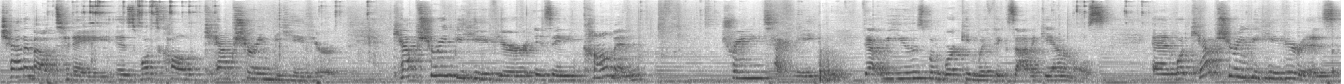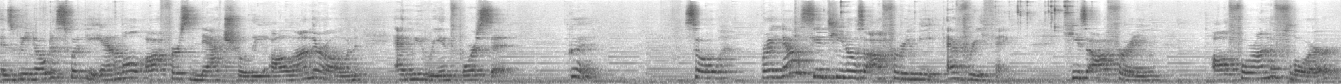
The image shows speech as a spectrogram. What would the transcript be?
chat about today is what's called capturing behavior. Capturing behavior is a common training technique that we use when working with exotic animals. And what capturing behavior is, is we notice what the animal offers naturally all on their own and we reinforce it. Good. So right now Santino's offering me everything. He's offering all four on the floor,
